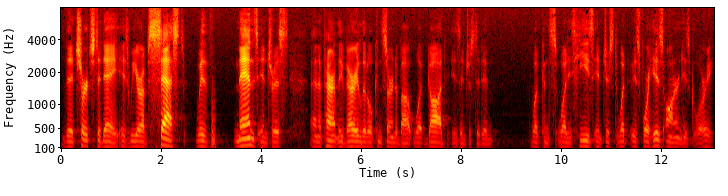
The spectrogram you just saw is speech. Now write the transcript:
the church today is we are obsessed with man's interests and apparently very little concerned about what God is interested in, what, cons- what is He's interest, what is for His honor and His glory.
